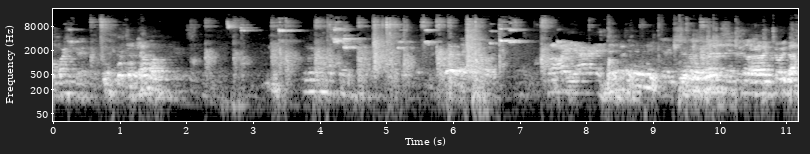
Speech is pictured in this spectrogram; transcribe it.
wanker. Come on. That.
